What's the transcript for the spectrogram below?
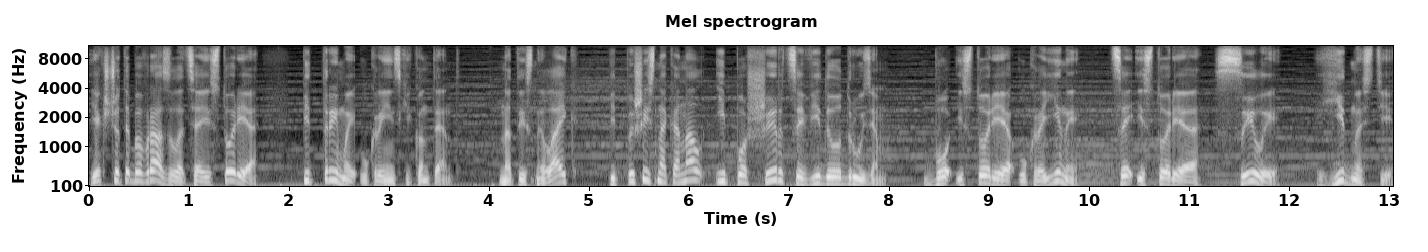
Якщо тебе вразила ця історія, підтримай український контент. Натисни лайк, підпишись на канал і пошир це відео друзям. Бо історія України це історія сили, гідності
